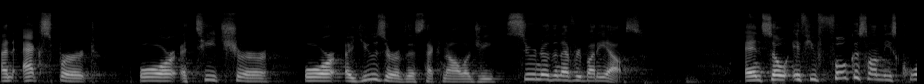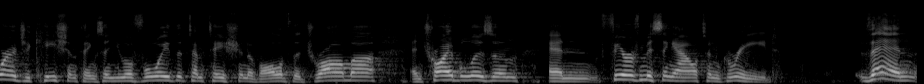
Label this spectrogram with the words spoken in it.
an expert or a teacher or a user of this technology sooner than everybody else. And so if you focus on these core education things and you avoid the temptation of all of the drama and tribalism and fear of missing out and greed, then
